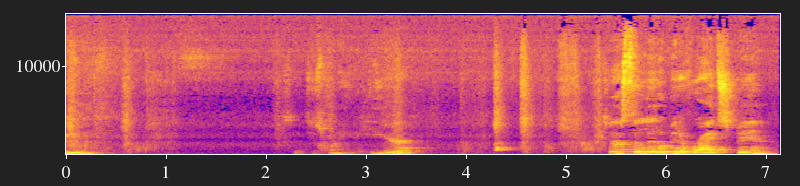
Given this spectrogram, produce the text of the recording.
so just want to here. Just a little bit of right spin.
